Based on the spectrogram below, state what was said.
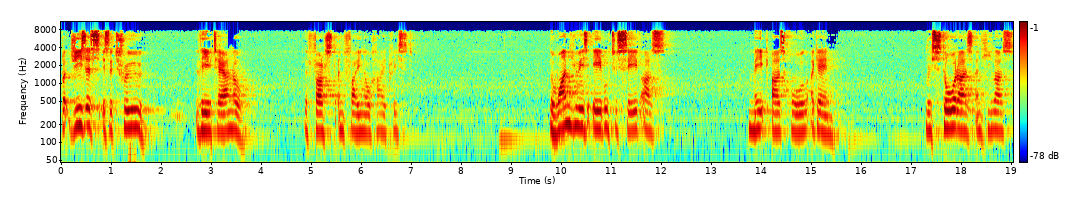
But Jesus is the true, the eternal, the first and final high priest the one who is able to save us, make us whole again. restore us and heal us.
